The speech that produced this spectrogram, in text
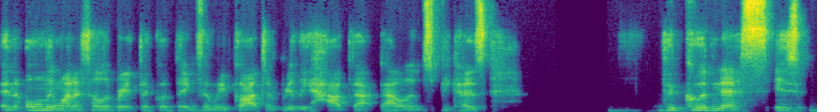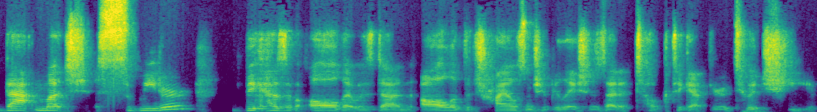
and only want to celebrate the good things. And we've got to really have that balance because the goodness is that much sweeter because of all that was done, all of the trials and tribulations that it took to get through to achieve.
